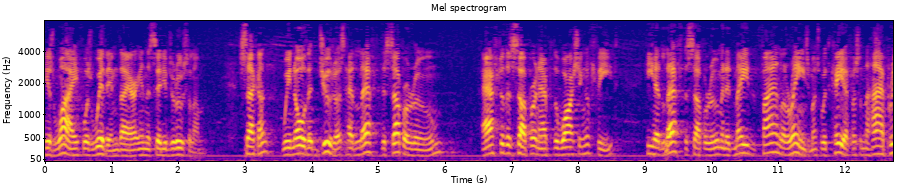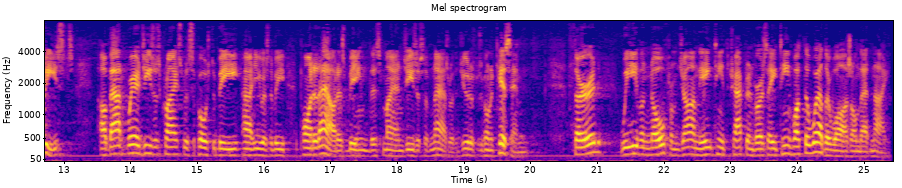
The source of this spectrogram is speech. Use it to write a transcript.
His wife was with him there in the city of Jerusalem. Second, we know that Judas had left the supper room after the supper and after the washing of feet, he had left the supper room and had made final arrangements with Caiaphas and the high priests about where Jesus Christ was supposed to be, how he was to be pointed out as being this man, Jesus of Nazareth. Judas was going to kiss him. Third, we even know from John the 18th chapter and verse 18 what the weather was on that night.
